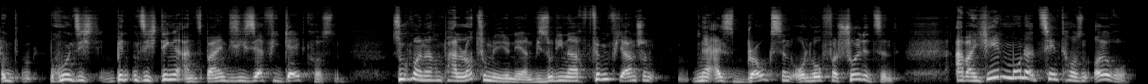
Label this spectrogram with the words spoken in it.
und holen sich, binden sich Dinge ans Bein, die sich sehr viel Geld kosten. Such mal nach ein paar Lotto-Millionären, wieso die nach fünf Jahren schon mehr als broke sind und hoch verschuldet sind. Aber jeden Monat 10.000 Euro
